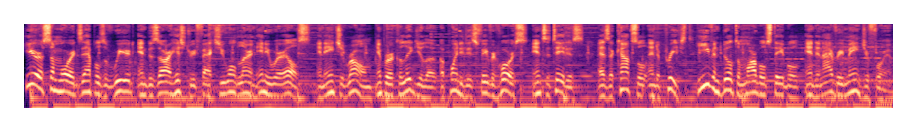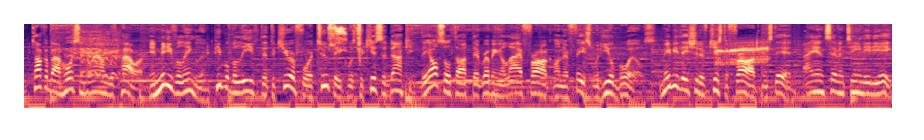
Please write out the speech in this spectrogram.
Here are some more examples of weird and bizarre history facts you won't learn anywhere else. In ancient Rome, Emperor Caligula appointed his favorite horse, Incitatus, as a consul and a priest. He even built a marble stable and an ivory manger for him. Talk about horsing around with power. In medieval England, people believed that the cure for a toothache was to kiss a donkey. They also thought that rubbing a live frog on their face would heal boils. Maybe they should have kissed a frog instead. In 1788,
